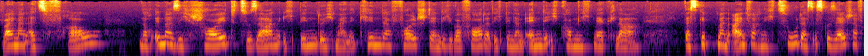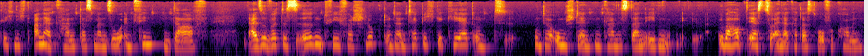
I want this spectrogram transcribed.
weil man als Frau noch immer sich scheut zu sagen, ich bin durch meine Kinder vollständig überfordert, ich bin am Ende, ich komme nicht mehr klar. Das gibt man einfach nicht zu, das ist gesellschaftlich nicht anerkannt, dass man so empfinden darf. Also wird es irgendwie verschluckt, unter den Teppich gekehrt und unter Umständen kann es dann eben überhaupt erst zu einer Katastrophe kommen.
